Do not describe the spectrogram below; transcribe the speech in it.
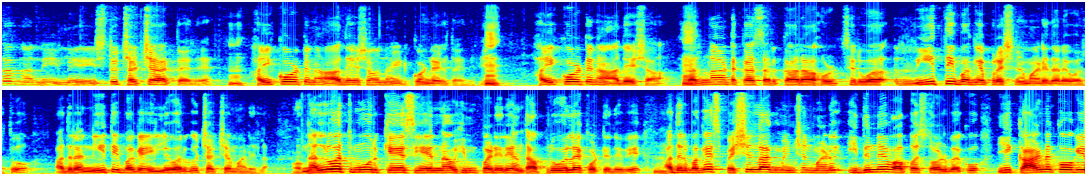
ಸರ್ ನಾನು ಇಲ್ಲಿ ಇಷ್ಟು ಚರ್ಚೆ ಆಗ್ತಾ ಇದೆ. ಹೈಕೋರ್ಟಿನ ಆದೇಶವನ್ನ ಇಟ್ಕೊಂಡು ಹೇಳ್ತಾ ಇದ್ದೀನಿ. ಹೈಕೋರ್ಟಿನ ಆದೇಶ ಕರ್ನಾಟಕ ಸರ್ಕಾರ ಹೊರಡಿಸಿರುವ ರೀತಿ ಬಗ್ಗೆ ಪ್ರಶ್ನೆ ಮಾಡಿದ್ದಾರೆ ಹೊರತು ಅದರ ನೀತಿ ಬಗ್ಗೆ ಇಲ್ಲಿವರೆಗೂ ಚರ್ಚೆ ಮಾಡಿಲ್ಲ. ನಲ್ವತ್ ಮೂರು ಕೇಸ್ ಏನ್ ನಾವು ಹಿಂಪಡಿರಿ ಅಂತ ಅಪ್ರೂವಲೇ ಕೊಟ್ಟಿದ್ದೀವಿ. ಅದ್ರ ಬಗ್ಗೆ ಸ್ಪೆಷಲ್ ಆಗಿ ಮೆನ್ಷನ್ ಮಾಡಿ ಇದನ್ನೇ ವಾಪಸ್ ತೊಗೊಳ್ಬೇಕು ಈ ಕಾರಣಕ್ಕೋಗಿ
